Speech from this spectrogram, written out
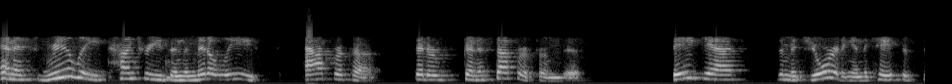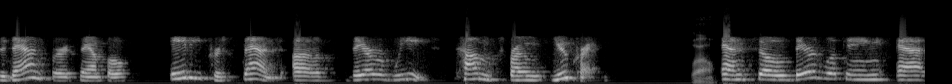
And it's really countries in the Middle East Africa that are going to suffer from this. They get the majority, in the case of Sudan, for example, 80% of their wheat comes from Ukraine. Wow. And so they're looking at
